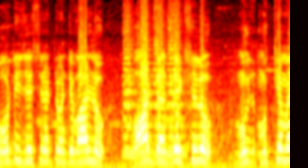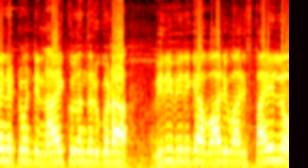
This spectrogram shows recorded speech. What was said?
పోటీ చేసినటువంటి వాళ్ళు వార్డు అధ్యక్షులు ముఖ్యమైనటువంటి నాయకులందరూ కూడా విరివిరిగా వారి వారి స్థాయిల్లో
